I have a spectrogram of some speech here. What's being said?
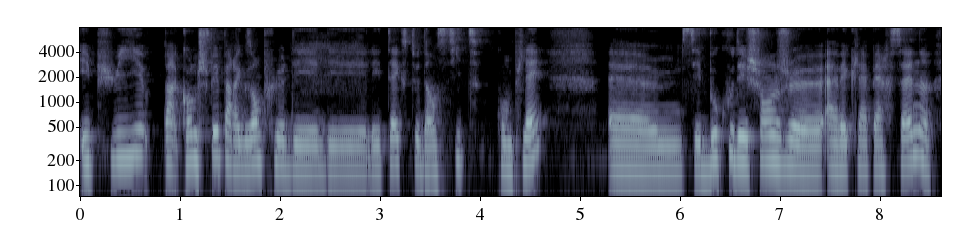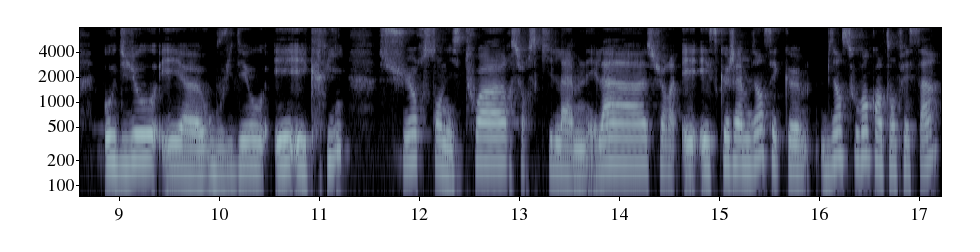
et puis, quand je fais, par exemple, des, des les textes d'un site complet, c'est beaucoup d'échanges avec la personne, audio et, ou vidéo et écrit, sur son histoire, sur ce qui l'a amené là. Sur... Et, ce que j'aime bien, c'est que bien souvent, quand on fait ça,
